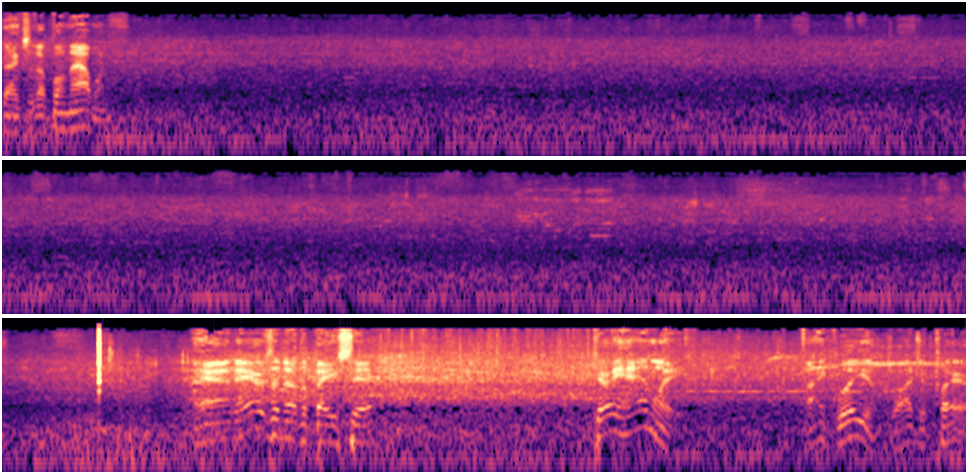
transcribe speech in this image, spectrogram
Backs it up on that one. There's another base hit. Terry Hanley, Mike Williams, Roger Clare,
